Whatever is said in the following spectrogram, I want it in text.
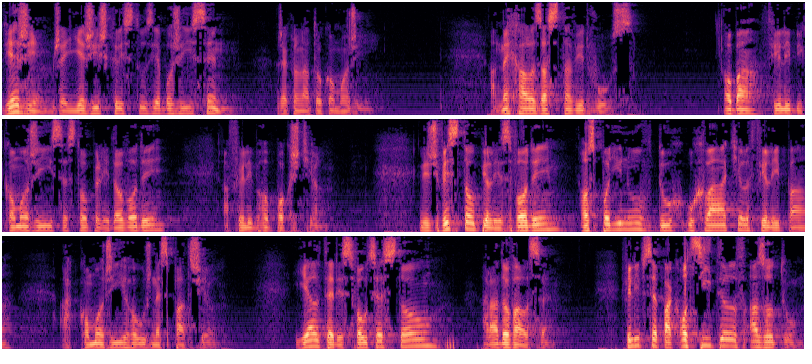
Věřím, že Ježíš Kristus je Boží syn, řekl na to komoří. A nechal zastavit vůz. Oba Filipi komoří se stoupili do vody a Filip ho pokštil. Když vystoupili z vody, hospodinův duch uchvátil Filipa a komoří ho už nespatřil. Jel tedy svou cestou a radoval se. Filip se pak ocítil v Azotu.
